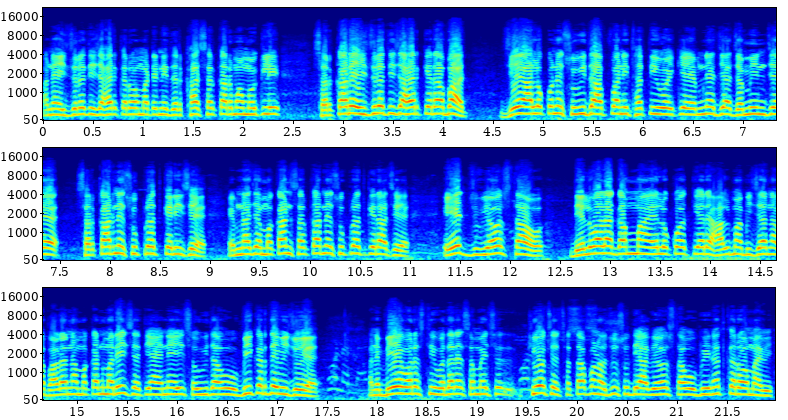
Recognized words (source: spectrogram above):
અને હિજરતી જાહેર કરવા માટેની દરખાસ્ત સરકારમાં મોકલી. સરકારે હિજરતી જાહેર કર્યા બાદ જે આ લોકોને સુવિધા આપવાની થતી હોય કે એમને જે જમીન જે સરકારને સુપ્રત કરી છે, એમના જે મકાન સરકારને સુપ્રત કર્યા છે, એ જ વ્યવસ્થાઓ દેલવાડા ગામમાં એ લોકો અત્યારે હાલમાં બીજાના ભાડાના મકાનમાં રહી છે, ત્યાં એને એ સુવિધાઓ ઊભી કરી દેવી જોઈએ. અને બે વર્ષથી વધારે સમય થયો છે, છતાં પણ હજુ સુધી આ વ્યવસ્થાઓ ઊભી નથી કરવામાં આવી.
